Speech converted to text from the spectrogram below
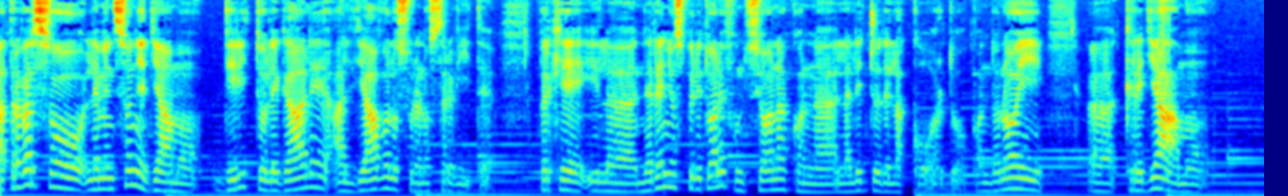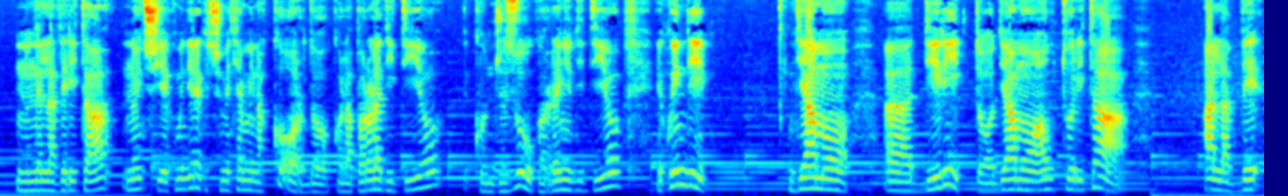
Attraverso le menzogne diamo diritto legale al diavolo sulle nostre vite, perché il, nel regno spirituale funziona con la legge dell'accordo. Quando noi eh, crediamo nella verità, noi ci, è come dire che ci mettiamo in accordo con la parola di Dio, con Gesù, con il regno di Dio e quindi diamo eh, diritto, diamo autorità alla, ve-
